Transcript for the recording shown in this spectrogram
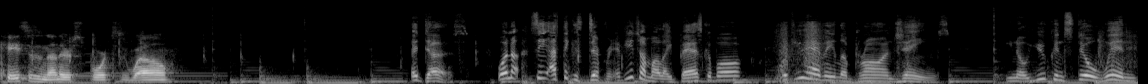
cases in other sports as well. it does. Well, no, see, I think it's different. If you're talking about like basketball, if you have a LeBron James, you know, you can still win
